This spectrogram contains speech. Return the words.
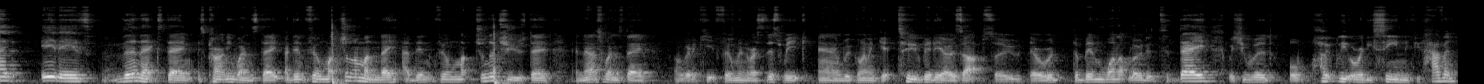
And it is the next day. It's currently Wednesday. I didn't film much on the Monday. I didn't film much on the Tuesday. And it's Wednesday. I'm going to keep filming the rest of this week. And we're going to get two videos up. So there would have been one uploaded today, which you would hopefully already seen. If you haven't,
